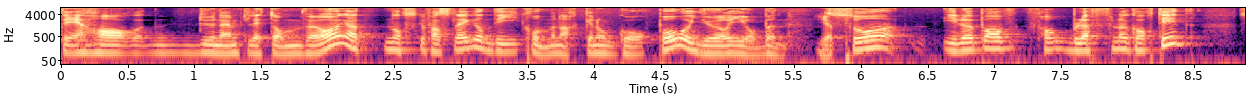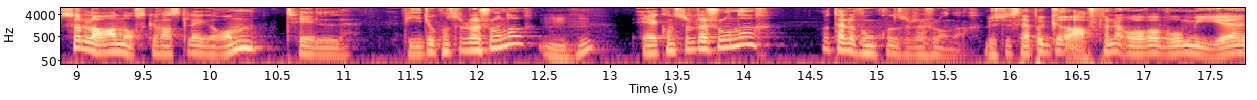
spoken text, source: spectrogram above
det har du nevnt litt om før òg, at norske fastleger de krummer nakken og går på og gjør jobben. Yep. Så i løpet av forbløffende kort tid så la norske fastleger om til videokonsultasjoner, e-konsultasjoner og telefonkonsultasjoner. Hvis du ser på grafene over hvor mye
